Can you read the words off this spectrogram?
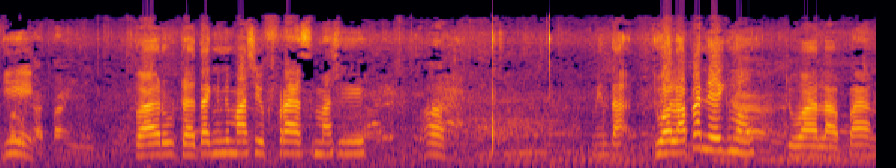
Gini, baru datang ini masih fresh, masih uh, minta 28 ya ini mau? 28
